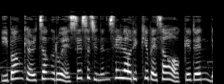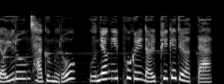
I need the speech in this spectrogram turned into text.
이번 결정으로 SSG는 셀러리 캡에서 얻게 된 여유로운 자금으로 운영의 폭을 넓히게 되었다.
